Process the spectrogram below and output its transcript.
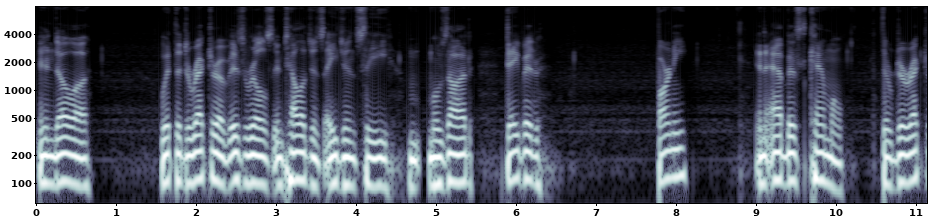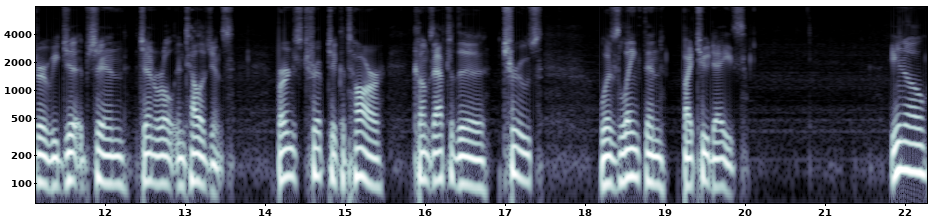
in Doha with the director of Israel's intelligence agency, Mossad, David Barnea, and Abbas Kamel the director of Egyptian General Intelligence. Burns' trip to Qatar comes after the truce was lengthened by two days. You know,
